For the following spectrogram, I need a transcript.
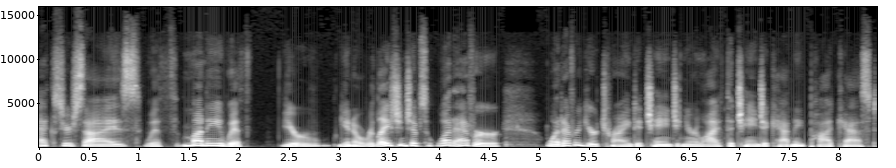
exercise, with money, with your, you know, relationships, whatever, whatever you're trying to change in your life, the Change Academy podcast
